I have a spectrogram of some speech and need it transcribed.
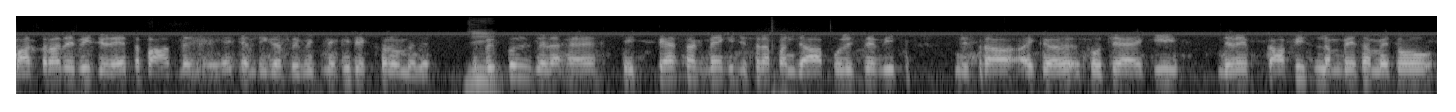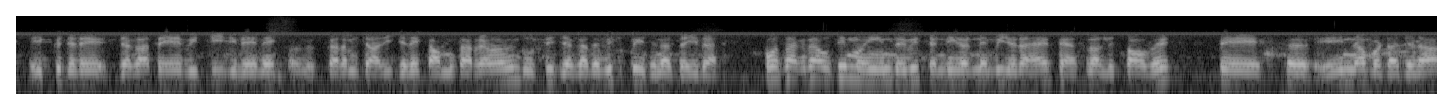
ਮਾਤਰਾ ਦੇ ਵਿੱਚ ਜਿਹੜੇ ਤਬਾਦਲੇ ਜਿਹੜੇ ਨੇ ਚੰਡੀਗੜ੍ਹ ਦੇ ਵਿੱਚ ਨਹੀਂ ਦੇਖਣ ਨੂੰ ਮਿਲੇ। ਤੇ। ਬਿਲਕੁਲ ਜਿਹੜਾ ਹੈ ਇੱਕ ਕਹਿ ਸਕਦੇ ਹਾਂ ਕਿ ਜਿਸ ਤਰ੍ਹਾਂ ਪੰਜਾਬ ਪੁਲਿਸ ਦੇ ਵਿੱਚ ਜਿਸ ਤਰ੍ਹਾਂ ਇੱਕ ਸੋਚਿਆ ਹੈ ਕਿ ਜਿਹੜੇ ਕਾਫੀ ਲੰਬੇ ਸਮੇਂ ਤੋਂ ਇੱਕ ਜਿਹੜੇ ਜਗ੍ਹਾ ਤੇ ਵਿੱਚ ਹੀ ਜਿਹੜੇ ਨੇ, ਕਰਮਚਾਰੀ ਜਿਹੜੇ ਕੰਮ ਕਰ ਰਹੇ ਉਹਨਾਂ ਨੂੰ ਦੂਸਰੀ ਜਗ੍ਹਾ ਦੇ ਵਿੱਚ ਭੇਜਣਾ ਚਾਹੀਦਾ ਹੈ। ਹੋ ਸਕਦਾ ਉਸੇ ਮੁਹਿੰਮ ਦੇ ਵਿੱਚ ਚੰਡੀਗੜ੍ਹ ਨੇ ਵੀ ਜਿਹੜਾ ਹੈ ਫੈਸਲਾ ਲਿੱਤਾ ਹੋਵੇ ਤੇ ਇੰਨਾ ਵੱਡਾ ਜਿਹੜਾ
